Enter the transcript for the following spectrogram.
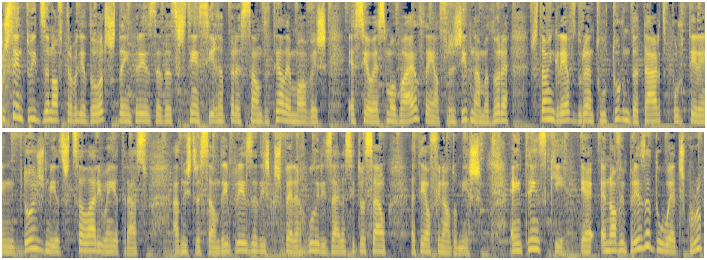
Os 119 trabalhadores da empresa de assistência e reparação de telemóveis SOS Mobile, em Alfragide, na Amadora, estão em greve durante o turno da tarde por terem dois meses de salário em atraso. A administração da empresa diz que espera regularizar a situação até ao final do mês. A Intrinsic é a nova empresa do Edge Group,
